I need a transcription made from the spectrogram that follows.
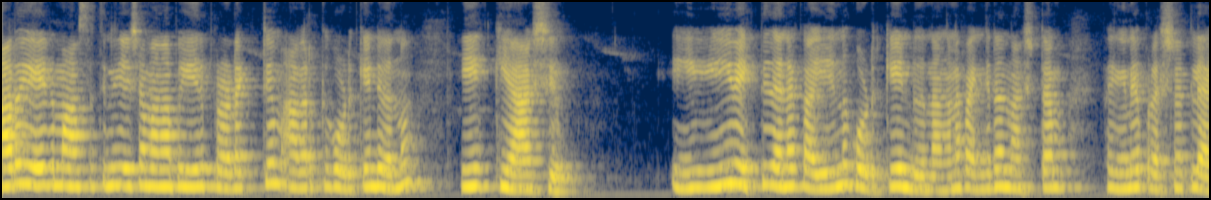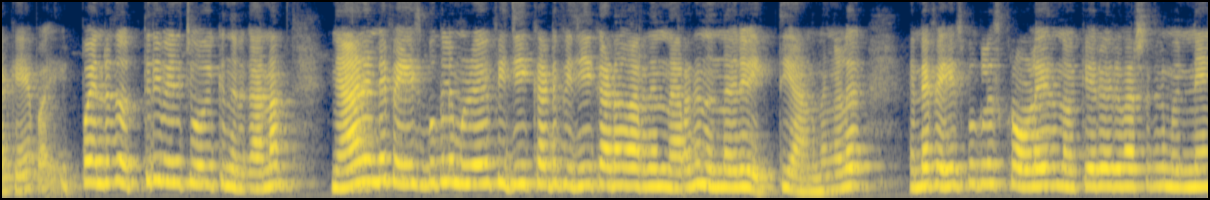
ആറ് ഏഴ് മാസത്തിന് ശേഷം വന്നപ്പോൾ ഈ പ്രൊഡക്റ്റും അവർക്ക് കൊടുക്കേണ്ടി വന്നു. ഈ ക്യാഷും ഈ ഈ വ്യക്തി തന്നെ കയ്യിൽ നിന്ന് കൊടുക്കേണ്ടി വന്നു അങ്ങനെ ഭയങ്കര നഷ്ടം ഭയങ്കര പ്രശ്നത്തിലാക്കി. അപ്പം ഇപ്പോൾ എന്റെ അടുത്ത് ഒത്തിരി പേര് ചോദിക്കുന്നുണ്ട്. കാരണം ഞാൻ എന്റെ ഫേസ്ബുക്കിൽ മുഴുവൻ ഫിജി കാർഡ് ഫിജി കാർഡ് പറഞ്ഞ് നിറഞ്ഞു നിന്ന ഒരു വ്യക്തിയാണ്. നിങ്ങൾ എന്റെ ഫേസ്ബുക്കിൽ സ്ക്രോൾ ചെയ്ത് നോക്കിയ ഒരു വർഷത്തിന് മുന്നേ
